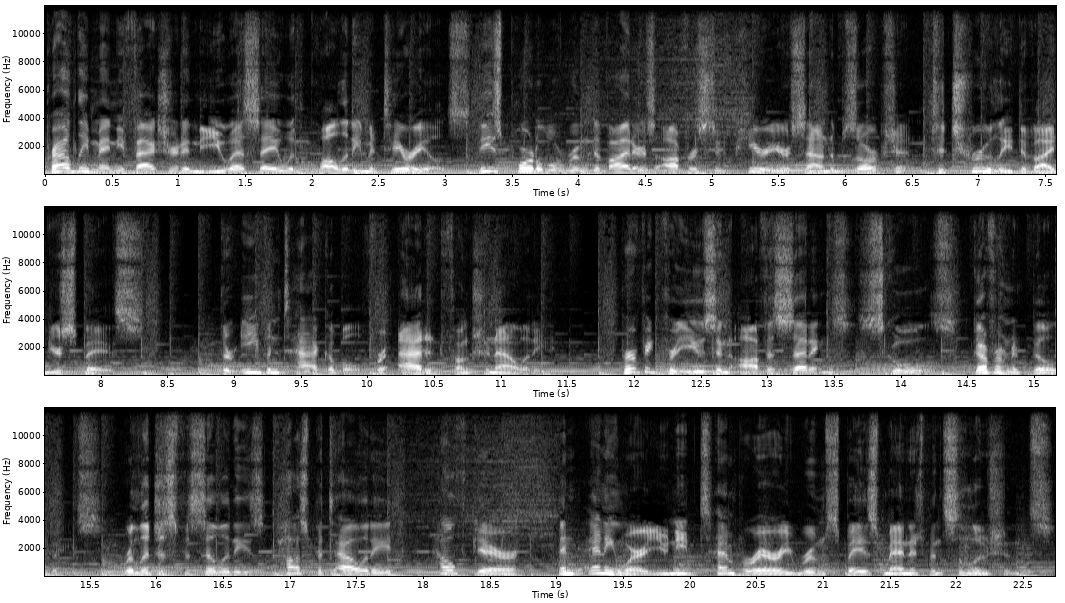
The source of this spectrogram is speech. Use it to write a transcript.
Proudly manufactured in the USA with quality materials, these portable room dividers offer superior sound absorption to truly divide your space. They're even tackable for added functionality. Perfect for use in office settings, schools, government buildings, religious facilities, hospitality, healthcare, and anywhere you need temporary room space management solutions.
